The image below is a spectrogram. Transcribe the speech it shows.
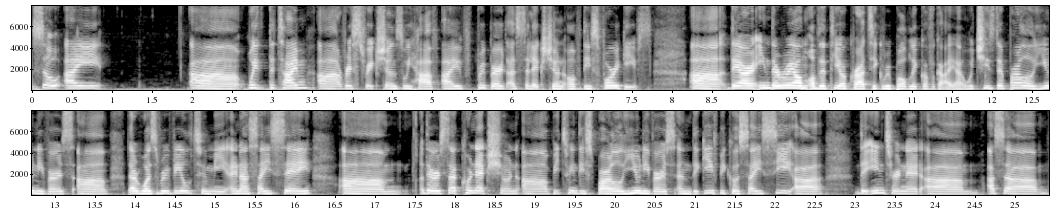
so I uh, with the time uh, restrictions we have, I've prepared a selection of these four gifs. Uh, they are in the realm of the Theocratic Republic of Gaia, which is the parallel universe uh, that was revealed to me. And as I say, um, there's a connection uh, between this parallel universe and the gif because I see uh, the internet um, as a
